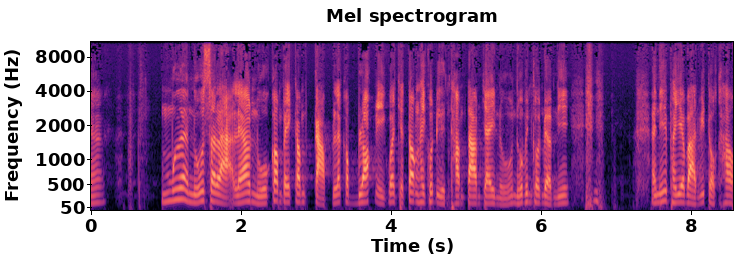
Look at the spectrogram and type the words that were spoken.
นะ เมื่อหนูสละแล้วหนูก็ไปกำกับ แล้วก็บล็อกอีกว่าจะต้องให้คนอื่นทำตามใจหนู หนูเป็นคนแบบนี้ อันนี้พยาบาทวิตกเข้า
